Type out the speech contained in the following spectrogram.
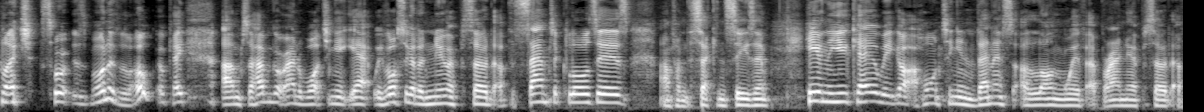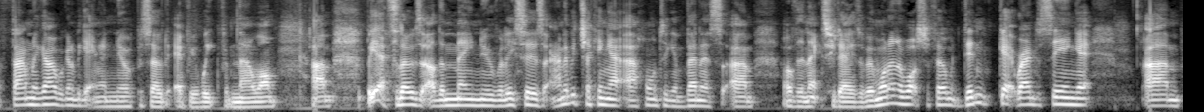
when I saw it this morning. oh, okay. Um, so I haven't got around to watching it yet. We've also got a new episode of the Santa Clauses um, from the second season. Here in the UK, we got A Haunting in Venice along with a brand new episode of Family Guy. We're going to be getting a new episode every week from now on. Um, but yeah, so those are the main new releases. I'm going to be checking out A Haunting in Venice um, over the next few days. I've been wanting to watch the film, didn't get around to seeing it. Um,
